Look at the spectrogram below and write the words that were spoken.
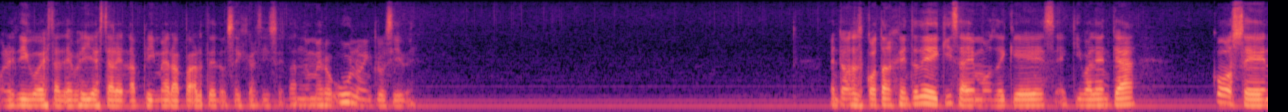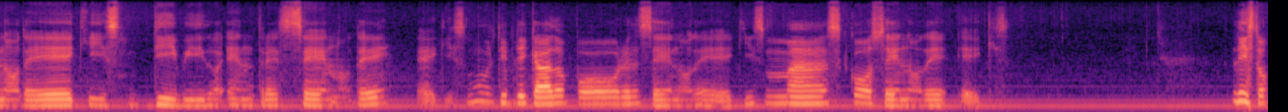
Como les digo, esta debería estar en la primera parte de los ejercicios, la número uno inclusive. Entonces, cotangente de x sabemos de que es equivalente a coseno de x dividido entre seno de x multiplicado por el seno de x más coseno de x. Listo.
